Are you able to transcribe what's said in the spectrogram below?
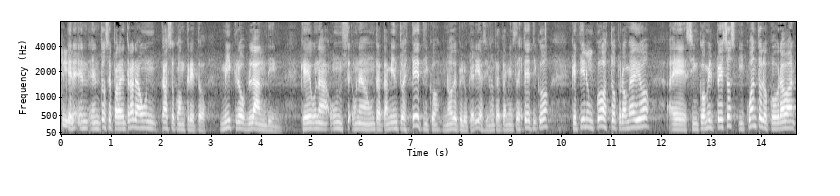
entonces para entrar a un caso concreto, microblending, que es una, un, un, tratamiento estético, no de peluquería, sino un tratamiento estético, que tiene un costo promedio eh, 5 mil pesos y cuánto lo cobraban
